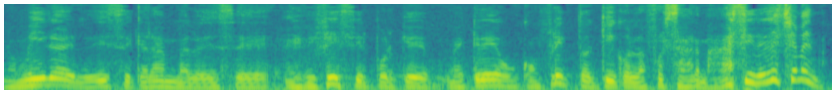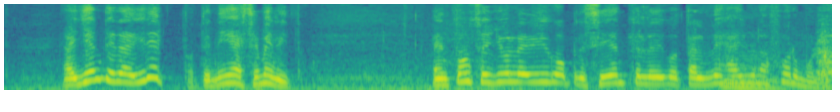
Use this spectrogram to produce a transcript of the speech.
nos mira y le dice, caramba, le dice, es difícil porque me crea un conflicto aquí con las Fuerzas Armadas. Así, derechamente. Allende era directo, tenía ese mérito. Entonces yo le digo, presidente, le digo, tal vez hay una fórmula.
